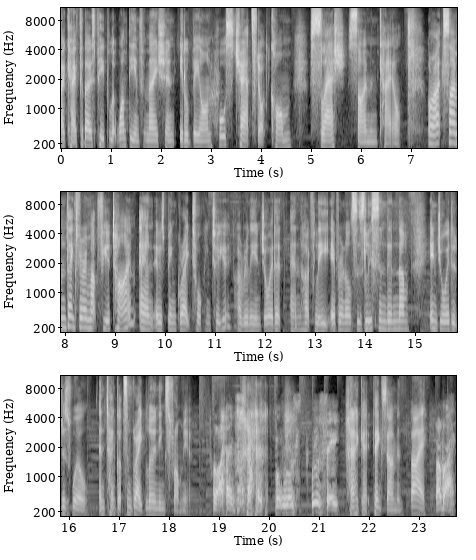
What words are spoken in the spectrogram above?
Okay. For those people that want the information, it'll be on horsechats.com slash Simon Kale. All right, Simon, thanks very much for your time. And it has been great talking to you. I really enjoyed it. And hopefully everyone else has listened and um, enjoyed it as well and t- got some great learnings from you. Well, I hope so. but we'll We'll see. Okay. Thanks, Simon. Bye. Bye bye.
